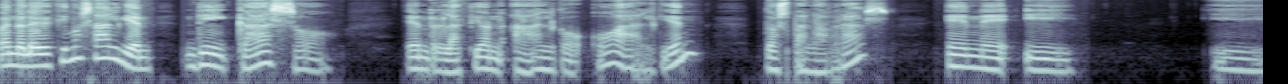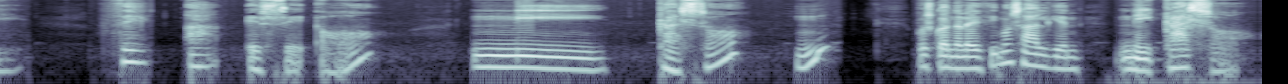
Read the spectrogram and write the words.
Cuando le decimos a alguien, ni caso, en relación a algo o a alguien, dos palabras, N, I, I, C, A, S, O, ni caso, pues cuando le decimos a alguien, ni caso,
